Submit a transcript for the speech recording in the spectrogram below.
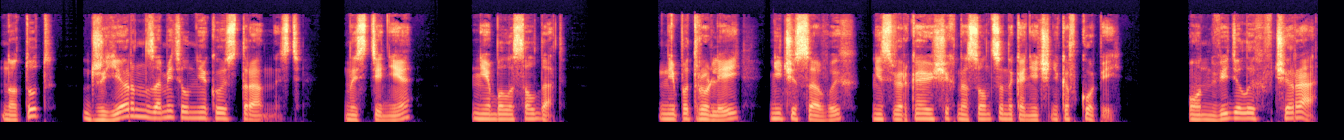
Но тут Джиерн заметил некую странность. На стене не было солдат. Ни патрулей, ни часовых, ни сверкающих на солнце наконечников копий. Он видел их вчера.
